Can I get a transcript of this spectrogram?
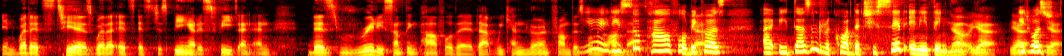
In whether it's tears, whether it's it's just being at His feet, and and there's really something powerful there that we can learn from this woman. Yeah, it on is so powerful Yeah. because uh, it doesn't record that she said anything. No, yeah, yeah. it was yeah.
